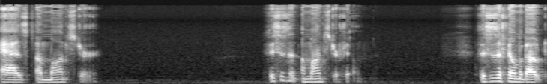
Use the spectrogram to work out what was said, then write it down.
as a monster. This isn't a monster film. This is a film about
